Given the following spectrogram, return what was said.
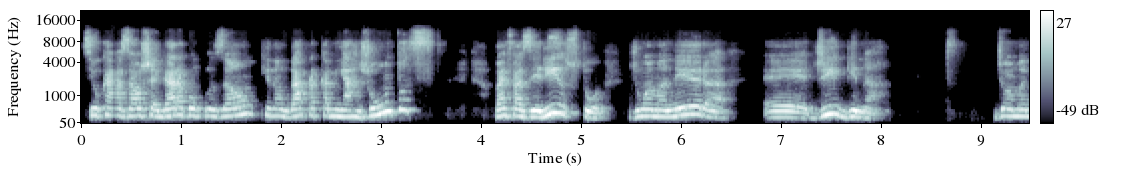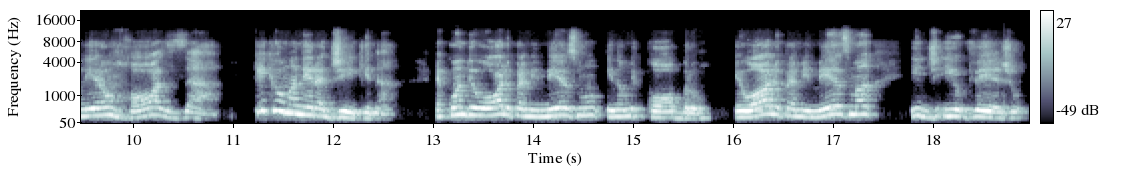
se o casal chegar à conclusão que não dá para caminhar juntos, vai fazer isto de uma maneira é, digna, de uma maneira honrosa. O que é uma maneira digna? É quando eu olho para mim mesmo e não me cobro. Eu olho para mim mesma e, e vejo,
